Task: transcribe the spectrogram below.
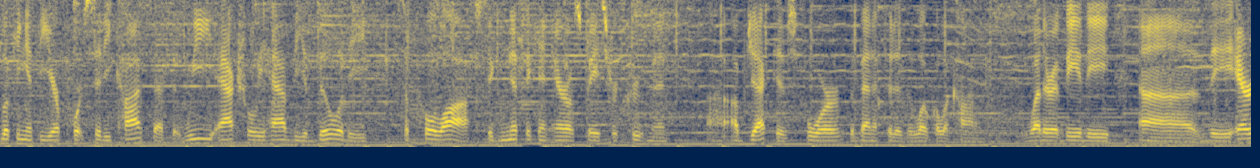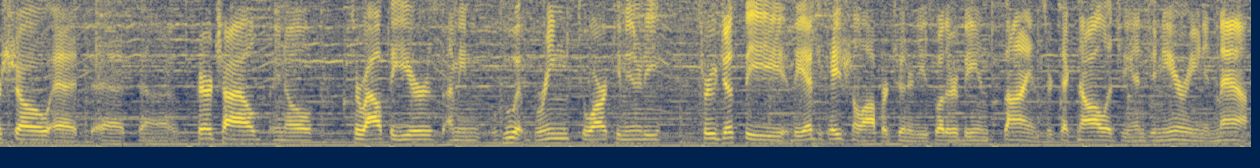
looking at the airport city concept that we actually have the ability to pull off significant aerospace recruitment uh, objectives for the benefit of the local economy. whether it be the, uh, the air show at, at uh, Fairchild, you know, throughout the years. I mean, who it brings to our community through just the, the educational opportunities, whether it be in science or technology, engineering, and math.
